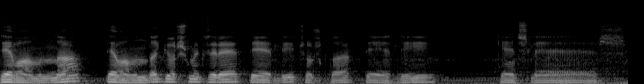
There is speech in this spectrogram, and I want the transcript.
devamında devamında görüşmek üzere değerli çocuklar, değerli gençler.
